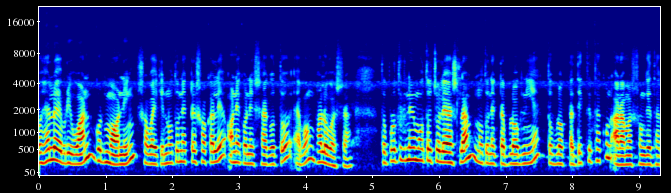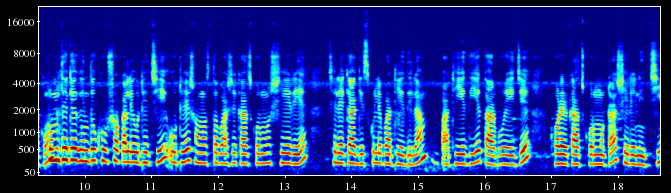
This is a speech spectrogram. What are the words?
হ্যালো এভরিওয়ান, গুড মর্নিং। সবাইকে নতুন একটা সকালে অনেক অনেক স্বাগত এবং ভালোবাসা। তো প্রতিদিনের মতো চলে আসলাম নতুন একটা ব্লগ নিয়ে। তো ব্লগটা দেখতে থাকুন আর আমার সঙ্গে থাকুন। ঘুম থেকে কিন্তু খুব সকালে উঠেছি। উঠে সমস্ত বাসি কাজকর্ম সেরে ছেলেকে আগে স্কুলে পাঠিয়ে দিলাম। পাঠিয়ে দিয়ে তারপর এই যে ঘরের কাজকর্মটা সেরে নিচ্ছি।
